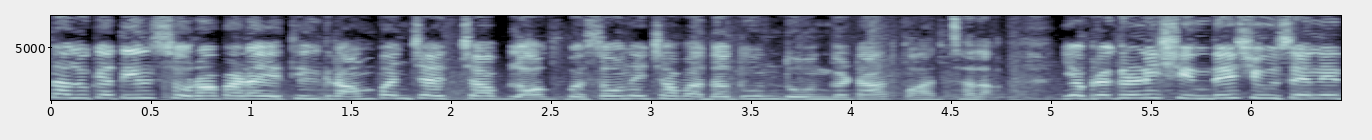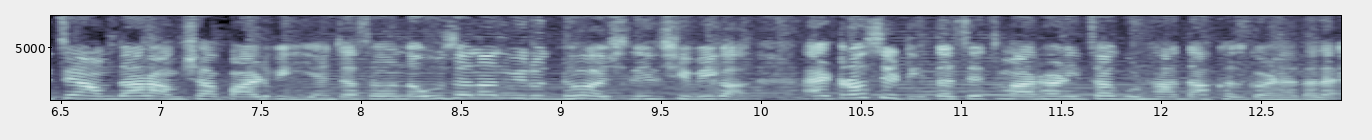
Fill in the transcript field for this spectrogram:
तालुक्यातील सोरापाडा येथील ग्रामपंचायतच्या ब्लॉक बसवण्याच्या वादातून दोन गटात वाद झाला. या प्रकरणी शिंदे शिवसेनेचे आमदार आमशा पाडवी यांच्यासह नऊ जणांविरुद्ध अश्लील शिविगा अॅट्रॉसिटी तसेच मारहाणीचा गुन्हा दाखल करण्यात आलाय.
